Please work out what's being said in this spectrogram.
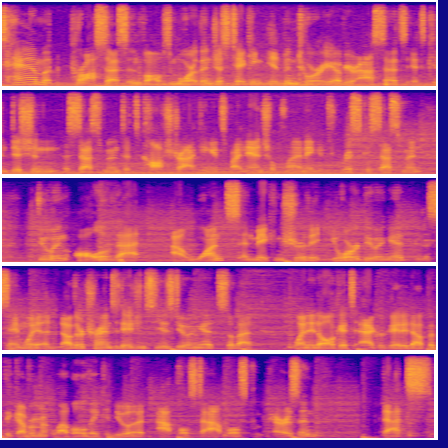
TAM process involves more than just taking inventory of your assets. It's condition assessment, it's cost tracking, it's financial planning, it's risk assessment. Doing all of that at once and making sure that you're doing it in the same way another transit agency is doing it so that when it all gets aggregated up at the government level, they can do an apples to apples comparison. That's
